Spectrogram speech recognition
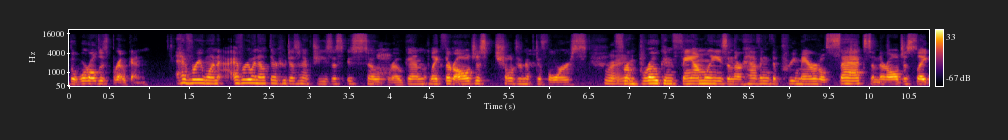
the world is broken everyone everyone out there who doesn't have jesus is so broken. Like they're all just children of divorce right. from broken families and they're having the premarital sex and they're all just like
